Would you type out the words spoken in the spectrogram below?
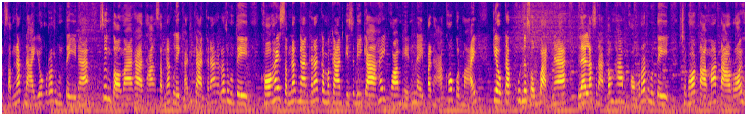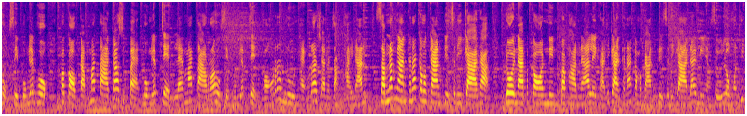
ำสำนักนายกรัฐมนตรีนะซึ่งต่อมาค่ะทางสำนักเลขาธิการคณะรัฐมนตรี ขอให้สำนักงานคณะกรรมการกฤษฎีกาให้ความเห็นในปัญหาข้อกฎหมาย เกี่ยวกับคุณสมบัตินะและลักษณะต้องห้ามของรัฐมนตรี เฉพาะตามมาตรา 160 วงเล็บ 6 ประกอบกับมาตรา 98 วงเล็บ 7 และมาตรา 160 วงเล็บ 7 ของรัฐธรรมนูญแห่งราชอาณาจักรไทยนั้นสำนักงานคณะกรรมการกฤษฎีกาค่ะ โดยนายประกรณ์นินประพันธ์นะเลขาธิการคณะกรรมการกฤษฎีกาได้มีหนังสือลงวันที่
